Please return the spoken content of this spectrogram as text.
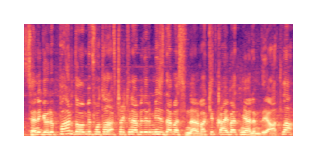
Seni görüp pardon bir fotoğraf çekinebilir miyiz demesinler. Vakit kaybetmeyelim diye atla.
